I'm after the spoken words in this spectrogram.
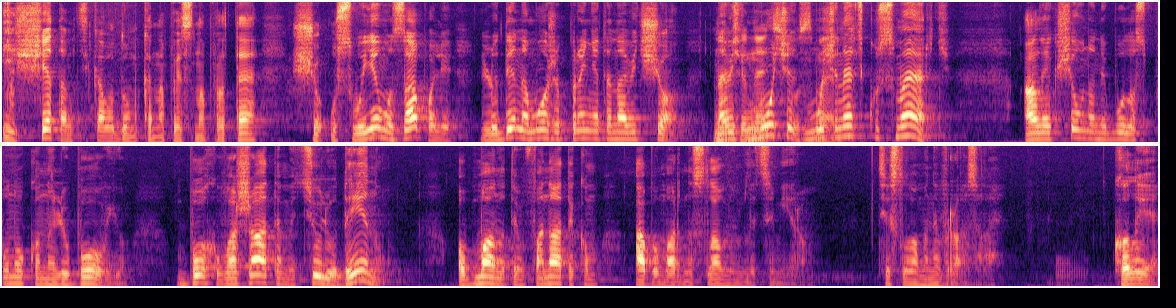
І ще там цікава думка написана про те, що у своєму запалі людина може прийняти навіть що? Навіть Мученицьку муче- смерть. мученицьку смерть. Але якщо вона не була спонукана любов'ю, Бог вважатиме цю людину обманутим фанатиком або марнославним лицеміром. Ці слова мене вразили. Коли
